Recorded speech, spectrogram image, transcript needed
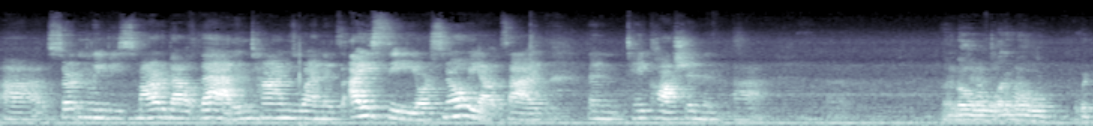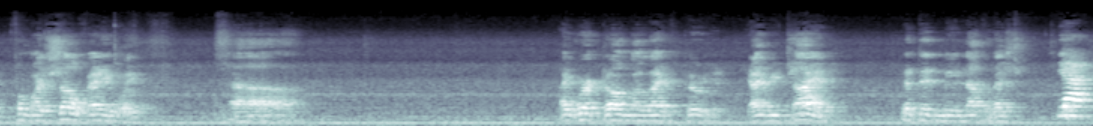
Uh, certainly be smart about that. In times when it's icy or snowy outside, then take caution and. Uh, I uh, know, I know, like for myself anyway, uh, I worked all my life, period. I retired. That didn't mean nothing. I, Yeah,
